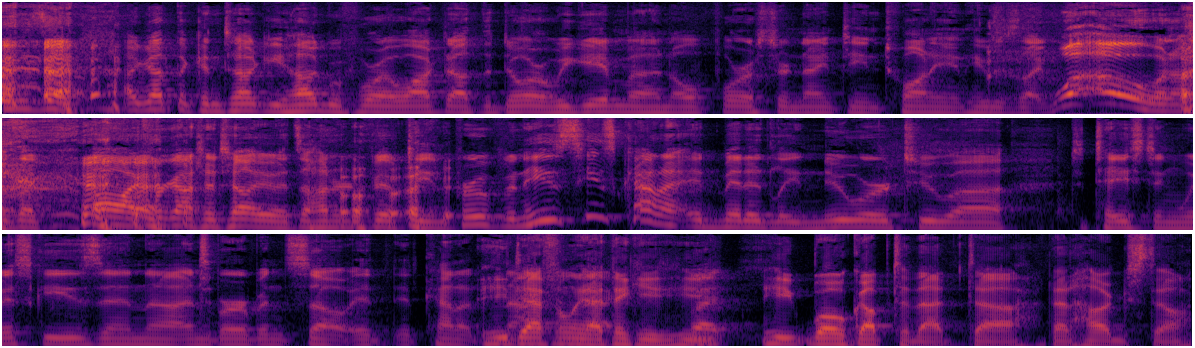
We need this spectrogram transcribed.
He's like, I got the Kentucky hug before I walked out the door. We gave him an Old Forester 1920, and he was like, "Whoa!" And I was like, "Oh, I forgot to tell you, it's 115 proof." And he's he's kind of admittedly newer to uh, to tasting whiskeys and uh, and bourbon, so it, it kind of he definitely, I think he he, But, he woke up to that uh, that hug still.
